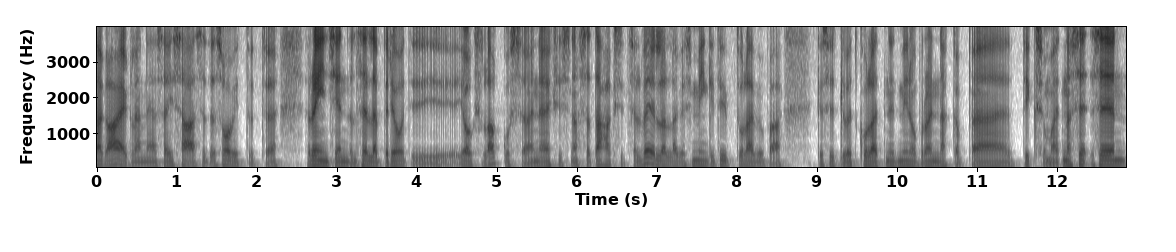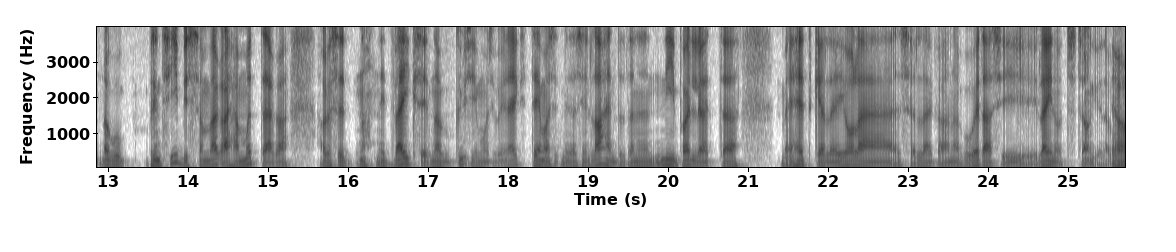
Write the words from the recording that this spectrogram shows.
väga aeglane ja sa ei saa seda soovitud äh, range'i endal selle perioodi jooksul akusse, on ju, ehk siis noh, sa tahaksid seal veel olla, aga siis mingi tüüp tuleb juba, kes ütleb, et kuule, et nüüd minu bronn hakkab äh, tiksuma, et noh, see, see on nagu printsiibis see on väga hea mõte, aga aga see noh, neid väikseid nagu küsimusi või väikseid teemasid, mida siin lahendada, on nii palju, et äh, me hetkel ei ole sellega nagu edasi läinud, sest see ongi nagu ja,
